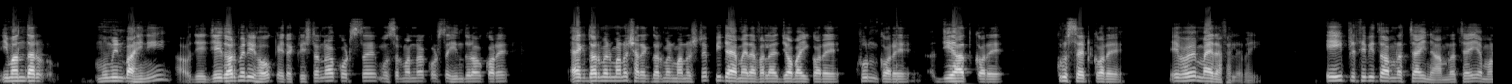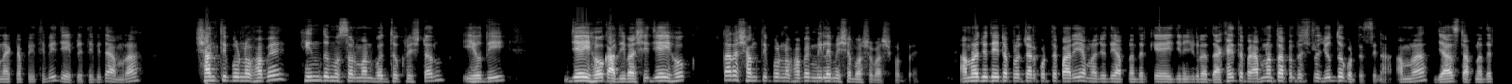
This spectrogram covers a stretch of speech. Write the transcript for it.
ইমানদার মুমিন বাহিনী যে যেই ধর্মেরই হোক এটা খ্রিস্টানরাও করছে, মুসলমানরাও করছে, হিন্দুরাও করে। এক ধর্মের মানুষ আরেক ধর্মের মানুষকে পিটায় মেরা ফেলায়, জবাই করে, খুন করে, জিহাদ করে, ক্রুসেড করে। এভাবে মাইরা ফেলে ভাই। এই পৃথিবী তো আমরা চাই না। আমরা চাই এমন একটা পৃথিবী যে পৃথিবীতে আমরা শান্তিপূর্ণভাবে হিন্দু, মুসলমান, বৌদ্ধ, খ্রিস্টান, ইহুদি যেই হোক, আদিবাসী যেই হোক, তারা শান্তিপূর্ণভাবে মিলেমিশে বসবাস করবে। আমরা যদি এটা প্রচার করতে পারি, আমরা যদি আপনাদেরকে এই জিনিসগুলো দেখাইতে পারি, আমরা তো আপনাদের সাথে যুদ্ধ করতেছি না। আমরা জাস্ট আপনাদের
